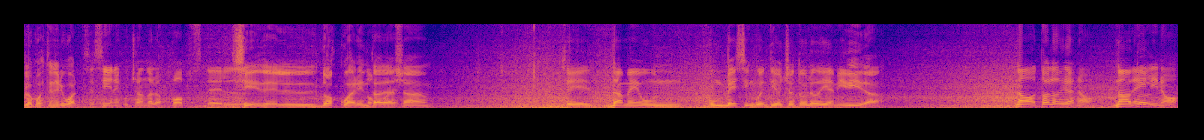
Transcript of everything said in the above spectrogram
lo puedes tener igual. Se siguen escuchando los pops del. Sí, del 240 de 240. allá. Sí, dame un, un B58 todos los días de mi vida. No, todos los días no. No, Daily no.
